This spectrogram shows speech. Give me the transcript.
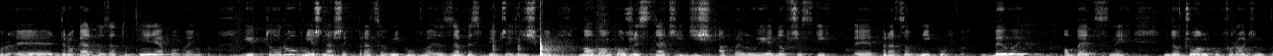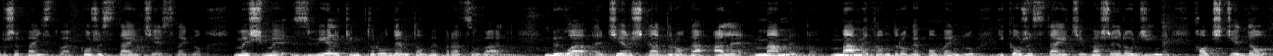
pr- e, Droga do zatrudnienia po węglu. I tu również naszych pracowników e, zabezpieczyliśmy, mogą korzystać i dziś apeluję do wszystkich e, pracowników byłych, obecnych, do członków rodzin, proszę Państwa, korzystajcie z tego. Myśmy z wielkim trudem to wypracowali. Była ciężka droga, ale mamy to. Mamy tą drogę po węglu i korzystajcie, Wasze rodziny. Chodźcie do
